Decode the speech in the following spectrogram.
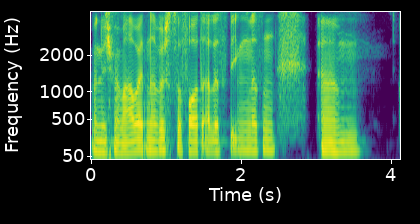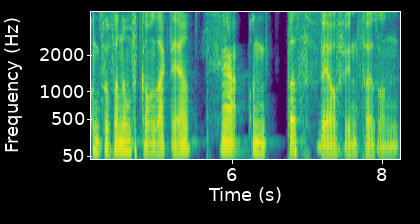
Wenn du dich beim Arbeiten erwischt, sofort alles liegen lassen ähm, und zur Vernunft kommen, sagt er. Ja. Und das wäre auf jeden Fall so ein,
